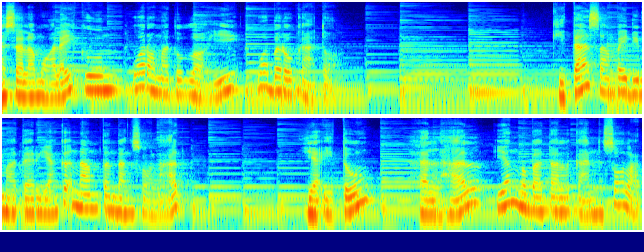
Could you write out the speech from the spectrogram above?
Assalamualaikum warahmatullahi wabarakatuh. Kita sampai di materi yang keenam tentang sholat, yaitu hal-hal yang membatalkan sholat.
